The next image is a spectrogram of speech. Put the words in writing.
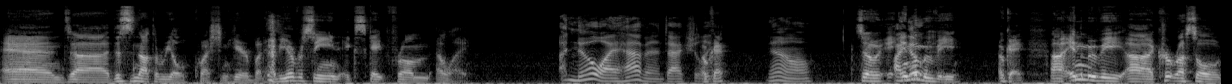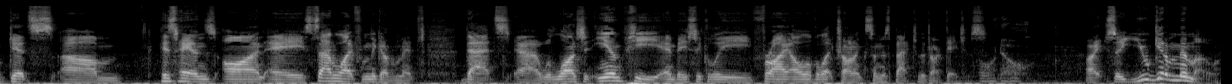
and uh, this is not the real question here. But have you ever seen Escape from L.A.? Uh, no, I haven't actually. Okay. No. So i- I in the movie, okay, uh, in the movie, uh, Kurt Russell gets um, his hands on a satellite from the government that uh, will launch an EMP and basically fry all of electronics and us back to the Dark Ages. Oh no. All right, so you get a memo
